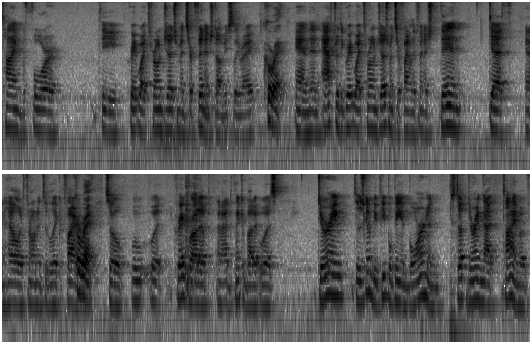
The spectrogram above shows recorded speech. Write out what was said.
time before the Great White Throne judgments are finished, obviously, right? Correct. And then after the Great White Throne judgments are finally finished, then death and hell are thrown into the lake of fire. Correct. So what Craig brought up, and I had to think about it, was during so there's going to be people being born and stuff during that time of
